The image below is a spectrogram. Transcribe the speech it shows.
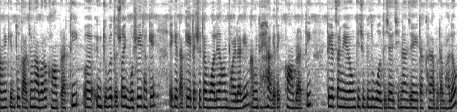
আমি কিন্তু তার জন্য আবারও ক্ষমা প্রার্থী। ইউটিউবে তো সবাই বসেই থাকে। একে তাকে এটা সেটা বলে আমার ভয় লাগে। আমি তাই আগে থেকে ক্ষমা প্রার্থী। ঠিক আছে, আমি এরকম কিছু কিন্তু বলতে চাইছি না যে এটা খারাপ, এটা ভালো।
